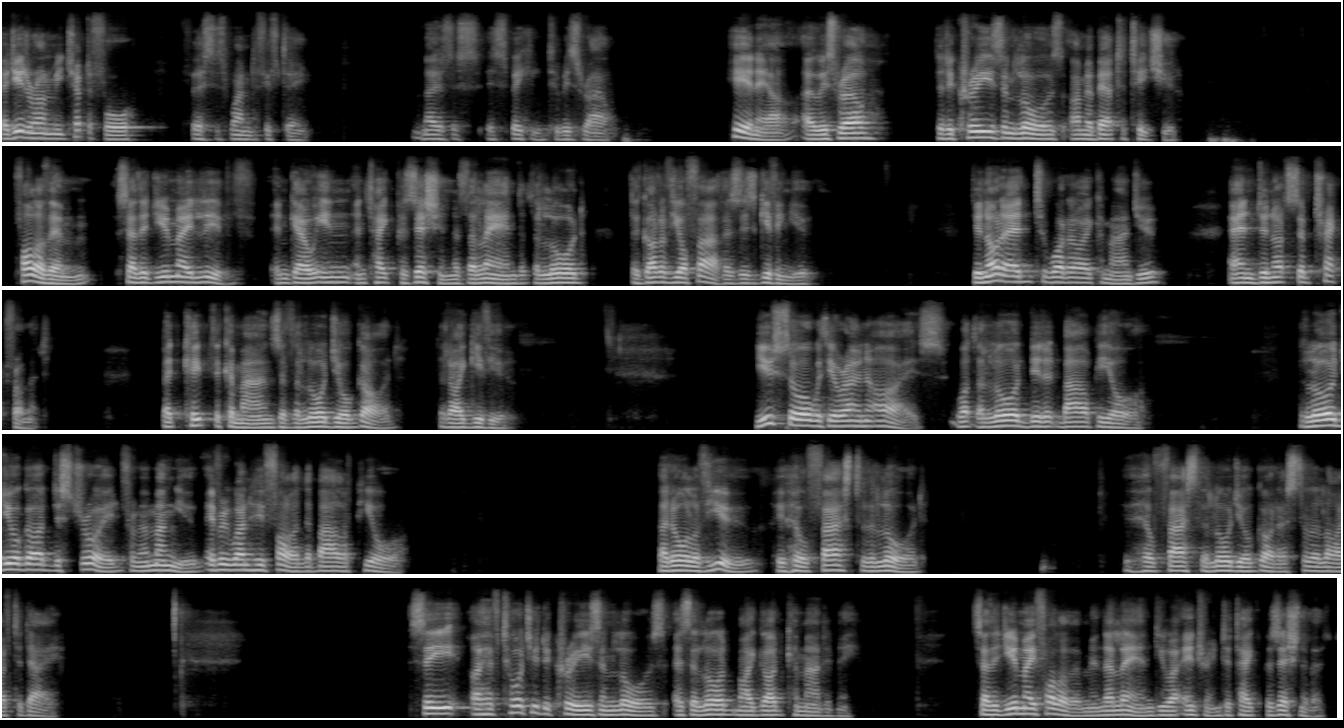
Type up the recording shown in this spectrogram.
So, Deuteronomy chapter 4, verses 1 to 15. Moses is speaking to Israel. Hear now, O Israel, the decrees and laws I'm about to teach you. Follow them so that you may live and go in and take possession of the land that the Lord, the God of your fathers, is giving you. Do not add to what I command you, and do not subtract from it, but keep the commands of the Lord your God that I give you. You saw with your own eyes what the Lord did at Baal Peor. The Lord your God destroyed from among you everyone who followed the Baal of Peor. But all of you who held fast to the Lord, who held fast to the Lord your God, are still alive today. See, I have taught you decrees and laws as the Lord my God commanded me so that you may follow them in the land you are entering to take possession of it.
